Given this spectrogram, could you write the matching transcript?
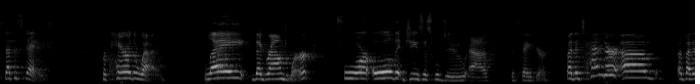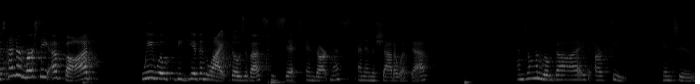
set the stage, prepare the way, lay the groundwork for all that Jesus will do as the Savior. By the tender of by the tender mercy of God, we will be given light, those of us who sit in darkness and in the shadow of death. And John will guide our feet into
